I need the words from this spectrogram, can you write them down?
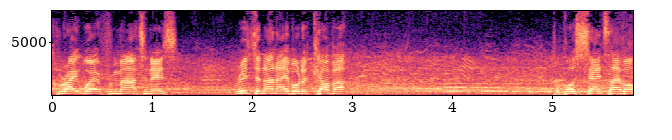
Great work from Martinez. Risdon unable to cover. But was Santalab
